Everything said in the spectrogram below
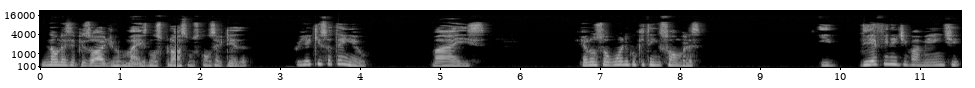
Não nesse episódio, mas nos próximos com certeza. Porque aqui só tem eu. Mas eu não sou o único que tem sombras. E definitivamente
